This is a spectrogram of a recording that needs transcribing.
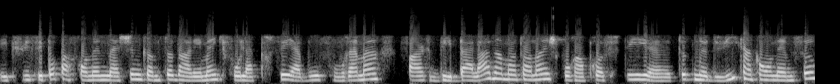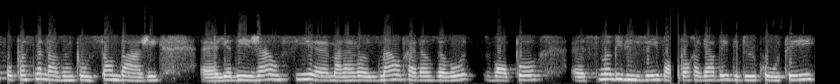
Et puis, c'est pas parce qu'on a une machine comme ça dans les mains qu'il faut la pousser à bout. Il faut vraiment faire des balades en motoneige pour en profiter euh, toute notre vie. Quand on aime ça, faut pas se mettre dans une position de danger. Euh, il y a des gens aussi, euh, malheureusement, au travers de route, vont pas s'immobiliser, vont pas regarder des deux côtés,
